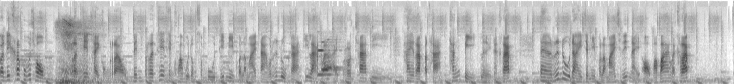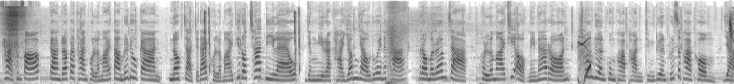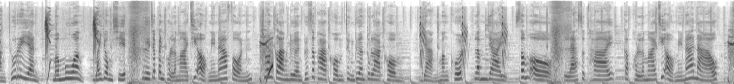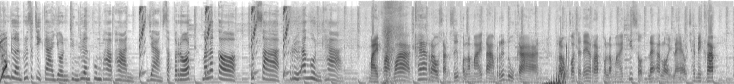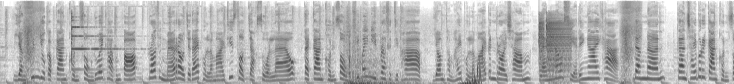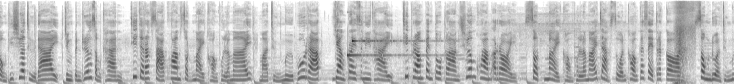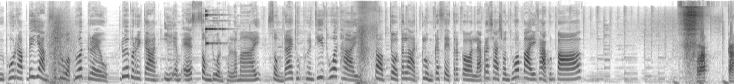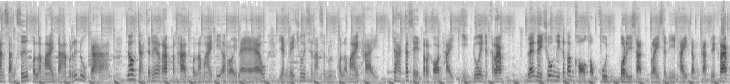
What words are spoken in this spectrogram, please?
วัสดีครับคุณผู้ชม ประเทศไทยของเราเป็นประเทศแห่งความอุดมสมบูรณ์ที่มีผลไม้ตามฤดูกาลที่หลากหลาย รสชาติดี ให้รับประทานทั้งปีเลยนะครับ แต่ฤดูใดจะมีผลไม้ชนิดไหนออกมาบ้างล่ะครับ ค่ะคุณป๊อปการรับประทานผลไม้ตามฤดูกาลนอกจากจะได้ผลไม้ที่รสชาติดีแล้ว ยังมีราคาย่อมเยาด้วยนะคะ เรามาเริ่มจาก ผลไม้ที่ออกในหน้าร้อน ช่วงเดือนกุมภาพันธ์ถึงเดือนพฤษภาคม อย่างทุเรียน มะม่วง มะยงชิด หรือจะเป็นผลไม้ที่ออกในหน้าฝน ช่วงกลางเดือนพฤษภาคมถึงเดือนตุลาคม อย่างมังคุด ลำไย ส้มโอ และสุดท้ายกับผลไม้ที่ออกในหน้าหนาว ช่วงเดือนพฤศจิกายนถึงเดือนกุมภาพันธ์ อย่างสับปะรด มะละกอ พุทราหรือองุ่นค่ะ หมายความว่าแค่เราสั่งซื้อผลไม้ตามฤดูกาลเราก็จะได้รับผลไม้ที่สดและอร่อยแล้วใช่ไหมครับ ยังขึ้นอยู่กับการขนส่งด้วยค่ะคุณป๊อป เพราะถึงแม้เราจะได้ผลไม้ที่สดจากสวนแล้ว แต่การขนส่งที่ไม่มีประสิทธิภาพ ย่อมทำให้ผลไม้เป็นรอยช้ำและเน่าเสียได้ง่ายค่ะ ดังนั้น การใช้บริการขนส่งที่เชื่อถือได้ จึงเป็นเรื่องสำคัญที่จะรักษาความสดใหม่ของผลไม้มาถึงมือผู้รับ อย่างไปรษณีย์ไทยที่พร้อมเป็นตัวกลางเชื่อมความอร่อย สดใหม่ของผลไม้จากสวนของเกษตรกร ส่งด่วนถึงมือผู้รับได้อย่างสะดวกรวดเร็ว ด้วยบริการ EMS ส่งด่วนผลไม้ ส่งได้ทุกพื้นที่ทั่วไทย ตอบโจทย์ตลาดกลุ่มเกษตรกรและประชาชนทั่วไปค่ะคุณป๊อป ครับ การสั่งซื้อผลไม้ตามฤดูกาลนอกจากจะได้รับประทานผลไม้ที่อร่อยแล้ว ยังได้ช่วยสนับสนุนผลไม้ไทย จากเกษตรกรไทยอีกด้วยนะครับ และในช่วงนี้ก็ต้องขอขอบคุณบริษัทไปรษณีย์ไทยจำกัดด้วยครับ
